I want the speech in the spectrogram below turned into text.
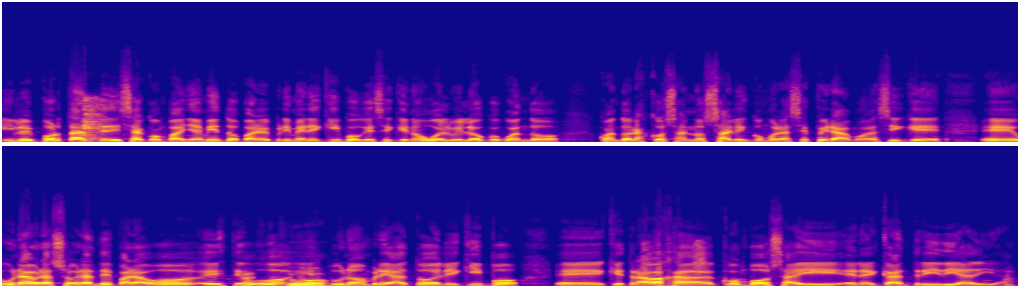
y lo importante de ese acompañamiento para el primer equipo, que es el que nos vuelve loco cuando, cuando las cosas no salen como las esperamos. Así que eh, un abrazo grande para vos, este, Gracias, Hugo, y Hugo. en tu nombre a todo el equipo eh, que trabaja con vos ahí en el country día a día.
